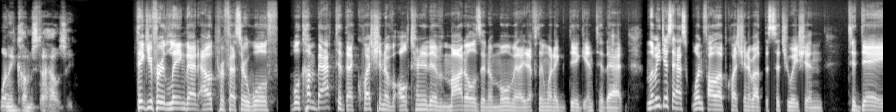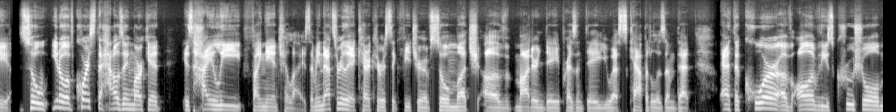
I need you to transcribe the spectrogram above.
when it comes to housing. Thank you for laying that out, Professor Wolff. We'll come back to that question of alternative models in a moment. I definitely want to dig into that. Let me just ask one follow up question about the situation today. So, you know, of course, the housing market is highly financialized. I mean, that's really a characteristic feature of so much of modern day, present day US capitalism that at the core of all of these crucial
